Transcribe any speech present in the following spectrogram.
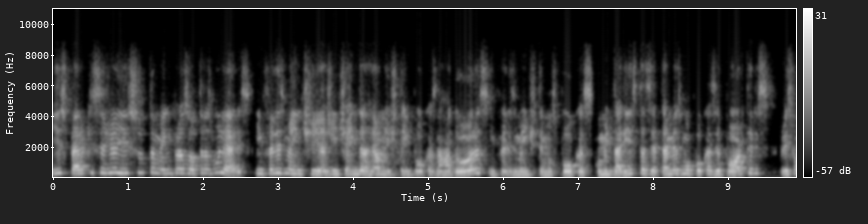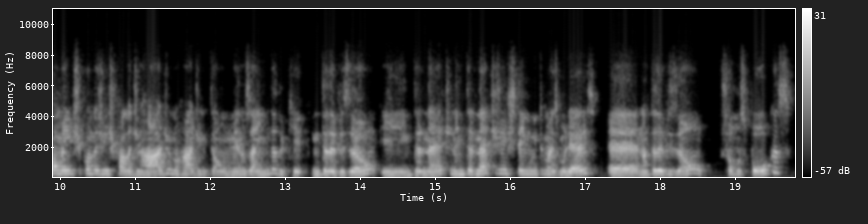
e espero que seja isso também para as outras mulheres. Infelizmente, a gente ainda realmente tem poucas narradoras, infelizmente temos poucas comentaristas e até mesmo poucas repórteres, principalmente quando a gente fala de rádio, no rádio então menos ainda do que em televisão e internet. Na internet a gente tem muito mais mulheres, é, na televisão somos poucas,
